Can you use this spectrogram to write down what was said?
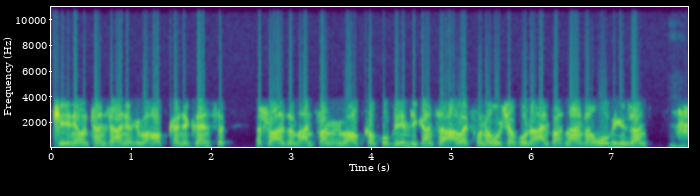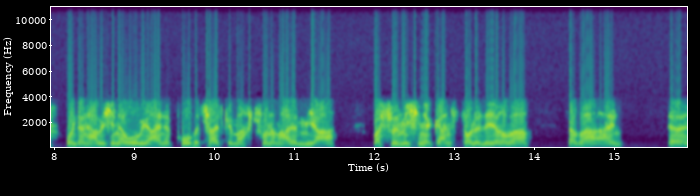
Kenia und Tansania überhaupt keine Grenze. Das war also am Anfang überhaupt kein Problem. Die ganze Arbeit von Arusha wurde einfach nach Nairobi gesandt. Mhm. Und dann habe ich in Nairobi eine Probezeit gemacht von einem halben Jahr, was für mich eine ganz tolle Lehre war. Da war ein äh,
